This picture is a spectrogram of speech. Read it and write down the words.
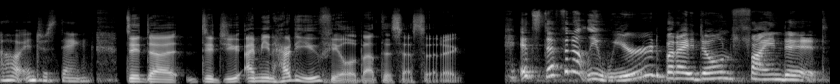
Oh, interesting. Did uh did you I mean, how do you feel about this aesthetic? It's definitely weird, but I don't find it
